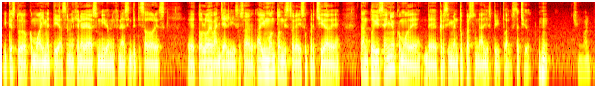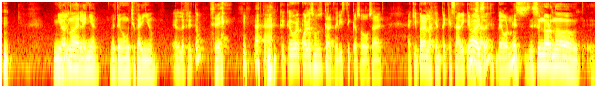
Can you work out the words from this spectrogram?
y que estuvo como ahí metidas en la ingeniería de sonido, en la ingeniería de sintetizadores, eh, todo lo de Evangelis, o sea, hay un montón de historia ahí súper chida de tanto diseño como de, de crecimiento personal y espiritual, está chido. Chingón. Mi horno de leña, le tengo mucho cariño. ¿El de frito? Sí. ¿Qué- qué- cuáles son sus características? O, o sea, Aquí para la gente que sabe y que no, sabe, de hornos. Es, es, un horno eh,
